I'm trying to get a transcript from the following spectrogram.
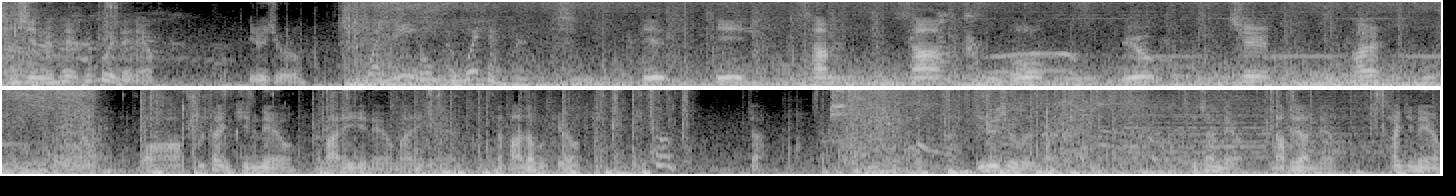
자신은 회, 회복이 되네요 이런 식으로 1, 2, 3, 4, 5, 6, 7, 8. 와, 풀타임 긴네요. 많이 기네요, 많이 기네요. 일단 맞아볼게요. 자. 이런 식으로 일단. 괜찮네요. 나쁘지 않네요. 사기네요.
